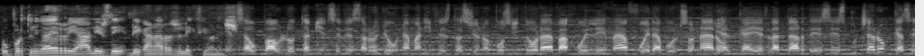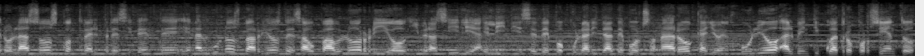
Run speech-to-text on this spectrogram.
oportunidades reales de, ganar las elecciones. En Sao Paulo también se desarrolló una manifestación opositora bajo el lema Fuera Bolsonaro. Al caer la tarde se escucharon cacerolazos contra el presidente en algunos barrios de Sao Paulo, Río y Brasilia. El índice de popularidad de Bolsonaro cayó en julio al 24%,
